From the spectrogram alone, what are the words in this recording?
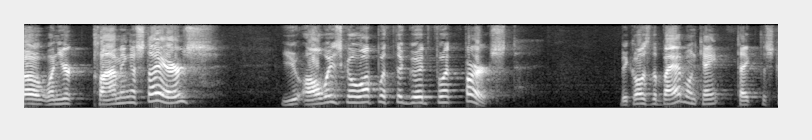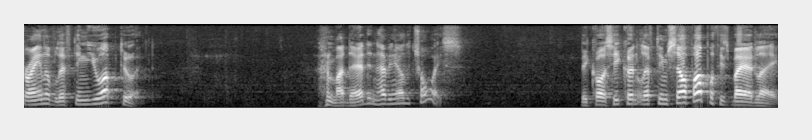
So when you're climbing a stairs, you always go up with the good foot first because the bad one can't take the strain of lifting you up to it. And my dad didn't have any other choice because he couldn't lift himself up with his bad leg.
